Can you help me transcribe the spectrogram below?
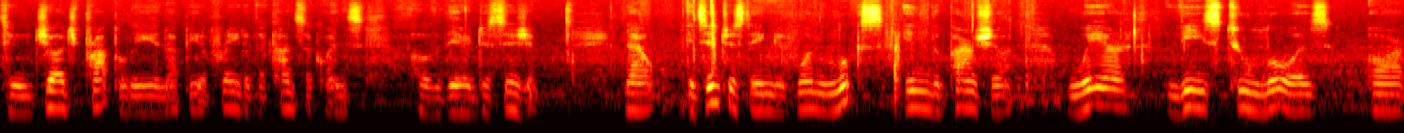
to judge properly and not be afraid of the consequence of their decision. Now, it's interesting if one looks in the parsha where these two laws are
